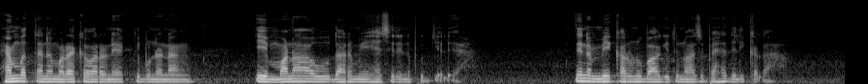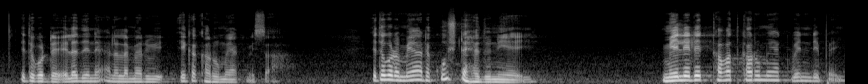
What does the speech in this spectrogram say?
හැම්ම තැනම රැකවරණයක් තිබුණ නං ඒ මනා වූ ධර්මය හැසිරෙන පුද්ගලයා. එනම් මේ කරුණු භාගිතුන් වහස පැහැදිලි කළා. එතකොට එල දෙන ඇනල මැරුවේ එක කරුමයක් නිසා. එතකොට මෙයාට කුෂ්ට හැදුනියයි. මේ ලෙඩෙත් තවත් කරුමයක් වෙන්ඩෙපැයි.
